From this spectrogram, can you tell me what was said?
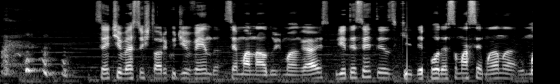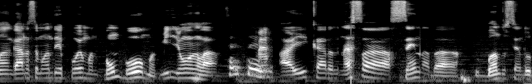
Se a gente tivesse o histórico de venda semanal dos mangás, podia ter certeza que depois dessa uma semana, o mangá na semana depois, mano, bombou, mano, milhões lá. Certeza. Aí, cara, nessa cena da, do bando sendo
